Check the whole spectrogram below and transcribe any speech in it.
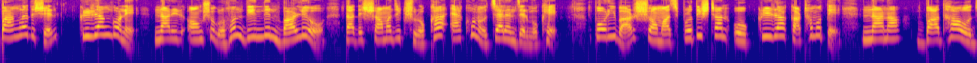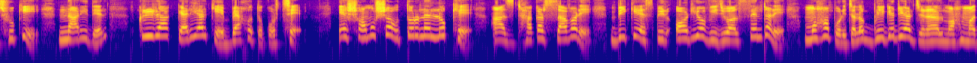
বাংলাদেশের ক্রীড়াঙ্গনে নারীর অংশগ্রহণ দিন দিন বাড়লেও তাদের সামাজিক সুরক্ষা এখনও চ্যালেঞ্জের মুখে। পরিবার, সমাজ প্রতিষ্ঠান ও ক্রীড়া কাঠামোতে নানা বাধা ও ঝুঁকি নারীদের ক্রীড়া ক্যারিয়ারকে ব্যাহত করছে। এ সমস্যা উত্তরণের লক্ষ্যে আজ ঢাকার সাভারে বিকেএসপির অডিও ভিজুয়াল সেন্টারে মহাপরিচালক ব্রিগেডিয়ার জেনারেল মোহাম্মদ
